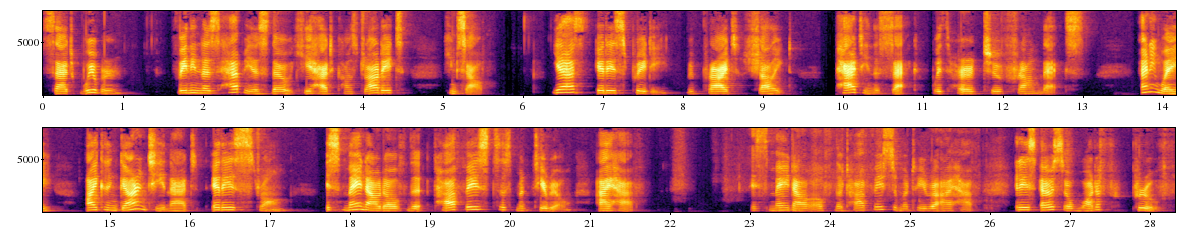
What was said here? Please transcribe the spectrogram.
said Wilbur, feeling as happy as though he had constructed himself. Yes, it is pretty, replied Charlotte, patting the sack with her two front legs. Anyway, I can guarantee that it is strong it's made out of the toughest material I have. It's made out of the toughest material I have. It is also waterproof.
